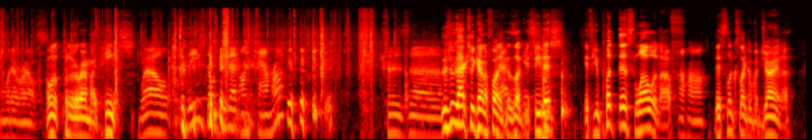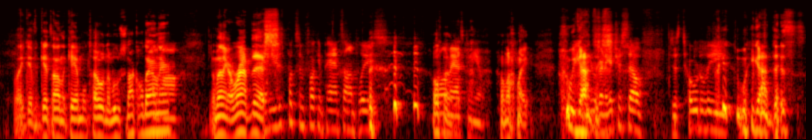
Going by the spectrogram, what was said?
and whatever else. I want to put it around my penis. Well, please don't do that on camera. Because, uh... This is actually kind of funny That because look, you see you. this? If you put this low enough, Uh-huh. this looks like a vagina. Like if it gets on the camel toe and the moose knuckle down Uh-huh. there, and then I can wrap this. Can you just put some fucking pants on, please? Hold All I'm asking you. On, wait. We got You're gonna get yourself just totally... We got this.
